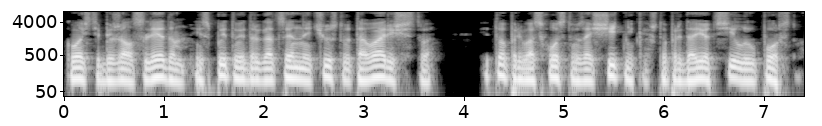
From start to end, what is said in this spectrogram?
Костя бежал следом, испытывая драгоценное чувство товарищества и то превосходство защитника, что придает силы и упорству.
